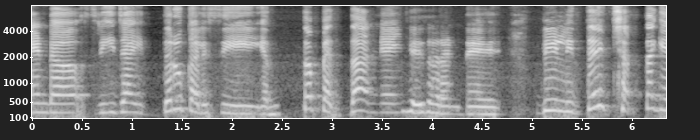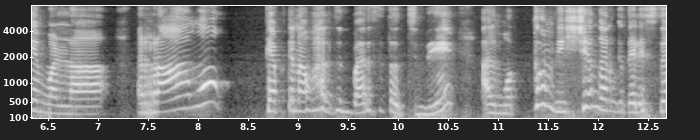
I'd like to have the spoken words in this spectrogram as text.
అండ్ శ్రీజ ఇద్దరు కలిసి ఎంత పెద్ద అన్యాయం చేశారంటే వీళ్ళిద్దరి చెత్త గేమ్ వల్ల రాము కెప్టెన్ అవ్వాల్సిన పరిస్థితి వచ్చింది. అది మొత్తం విషయం కనుక తెలిస్తే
